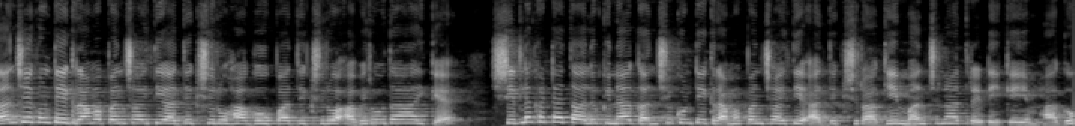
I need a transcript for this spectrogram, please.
ಗಂಜೆಗುಂಟೆ ಗ್ರಾಮ ಪಂಚಾಯಿತಿ ಅಧ್ಯಕ್ಷರು ಹಾಗೂ ಉಪಾಧ್ಯಕ್ಷರು ಅವಿರೋಧ ಆಯ್ಕೆ. ಶಿಡ್ಲಘಟ್ಟ ತಾಲೂಕಿನ ಗಂಜಿಗುಂಟೆ ಗ್ರಾಮ ಪಂಚಾಯಿತಿ ಅಧ್ಯಕ್ಷರಾಗಿ ಮಂಜುನಾಥ್ ರೆಡ್ಡಿ ಕೆಎಂ ಹಾಗೂ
